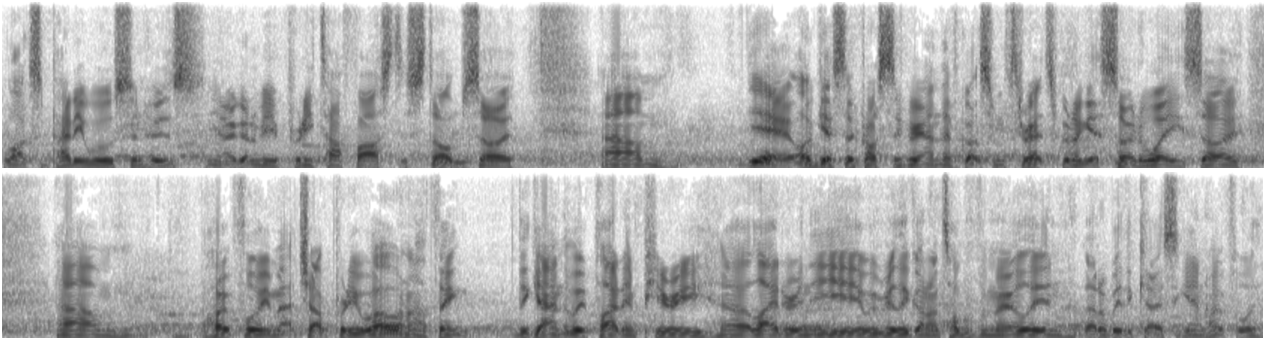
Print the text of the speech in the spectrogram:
likes of Paddy Wilson, who's you know going to be a pretty tough ass to stop. Mm. So. Um, yeah, I guess across the ground they've got some threats, but I guess so do we. So um, hopefully we match up pretty well, and I think the game that we played in Pirie uh, later in the year, we really got on top of them early, and that'll be the case again, hopefully.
